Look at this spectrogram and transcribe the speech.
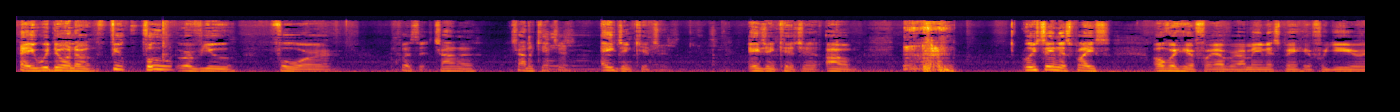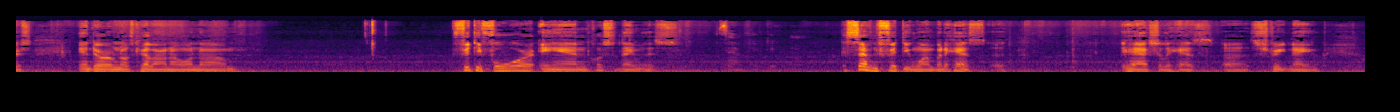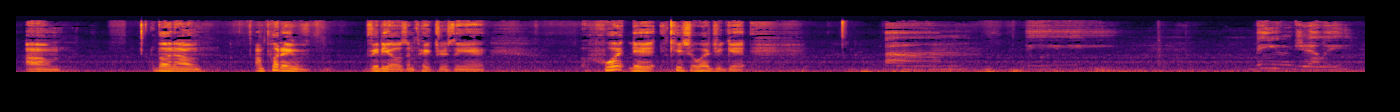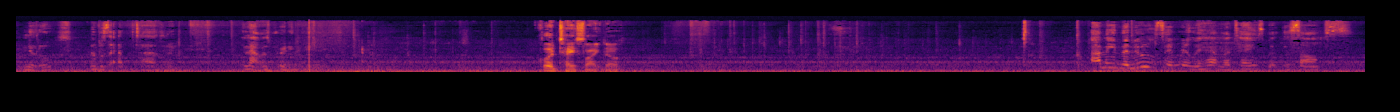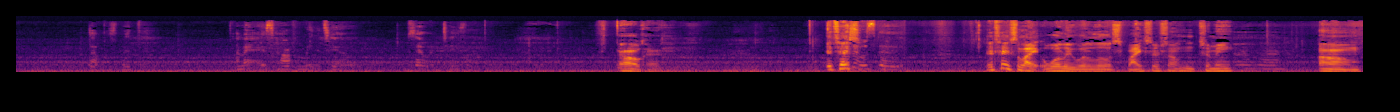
Hey, we're doing a food review for what's it? China China Kitchen, Asian, Kitchen, Asian Kitchen. Um, we've seen this place over here forever. I mean, it's been here for years in Durham, North Carolina, on um 54 and what's the name of this? It's 751, but it has uh, it actually has a street name. Um, but um, I'm putting videos and pictures in. What did Keisha? What'd you get? Um, the bean jelly noodles. It was an appetizer, and that was pretty good. What it tastes like though? I mean, the noodles didn't really have a taste, but the sauce that was with it. I mean, it's hard for me to tell. Say what it tastes like. Oh, okay. It tastes. It. It tastes like oily with a little spice or something to me. Mm-hmm. Um,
